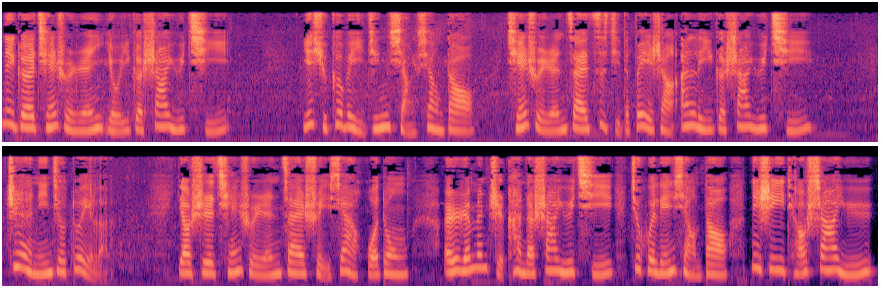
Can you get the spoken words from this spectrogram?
那个潜水人有一个鲨鱼鳍，也许各位已经想象到，潜水人在自己的背上安了一个鲨鱼鳍，这您就对了。要是潜水人在水下活动，而人们只看到鲨鱼鳍，就会联想到那是一条鲨鱼。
